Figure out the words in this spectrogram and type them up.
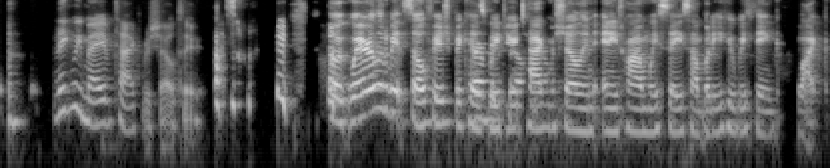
I think we may have tagged Michelle too. Look, we're a little bit selfish because We're we do selfish. tag Michelle in any time we see somebody who we think like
